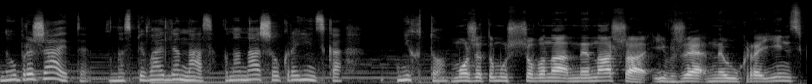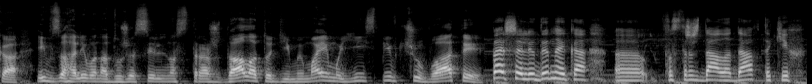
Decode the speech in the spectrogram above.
не ображайте, вона співає для нас, вона наша українська. Ніхто. Може, тому що вона не наша і вже не українська, і взагалі вона дуже сильно страждала тоді. Ми маємо їй співчувати. Перша людина, яка е, постраждала да, в таких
